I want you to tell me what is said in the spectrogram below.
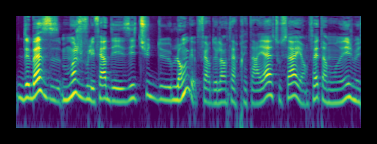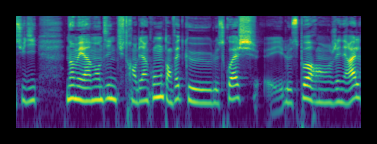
De base, moi je voulais faire des études de langue, faire de l'interprétariat, tout ça, et en fait à un moment donné je me suis dit, non mais Amandine, tu te rends bien compte en fait que le squash et le sport en général,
